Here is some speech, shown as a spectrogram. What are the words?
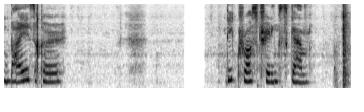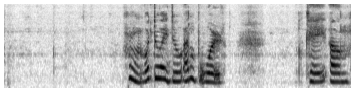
Bye, sucker. The cross trading scam. Hmm, what do I do? I'm bored. Okay, um,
